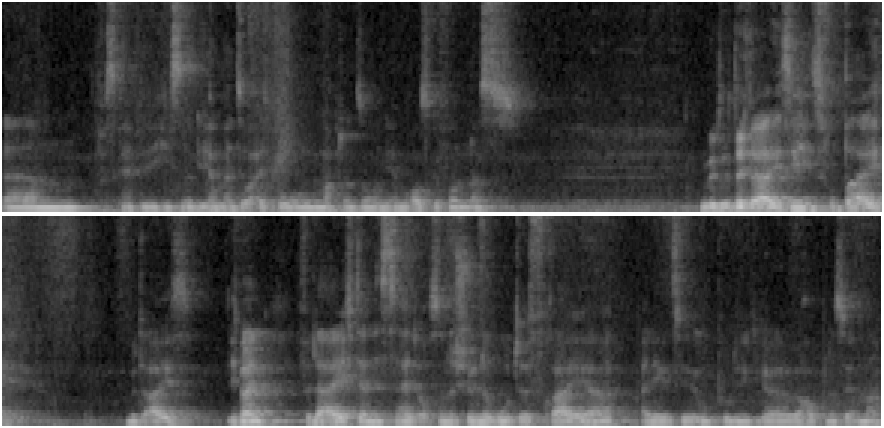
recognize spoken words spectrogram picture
ähm, ich weiß gar nicht, wie die hießen, die haben halt so Eisbohrungen gemacht und so und die haben rausgefunden, dass Mitte 30 ist vorbei mit Eis. Ich meine, vielleicht, dann ist halt auch so eine schöne Route frei, ja. Einige CDU-Politiker behaupten das ja immer.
